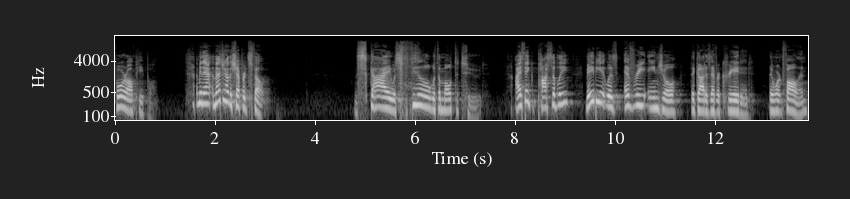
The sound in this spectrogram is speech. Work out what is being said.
for all people. I mean, imagine how the shepherds felt. The sky was filled with a multitude. I think possibly, maybe it was every angel that God has ever created that weren't fallen,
